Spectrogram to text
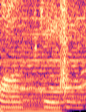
Kowalski.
